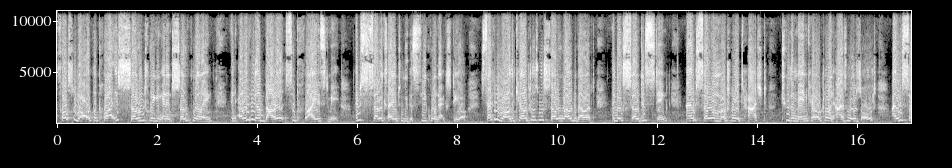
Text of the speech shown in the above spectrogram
First of all, the plot is so intriguing and it's so thrilling, and everything about it surprised me. I'm so excited to read the sequel next year. Second of all, the characters were so well developed, and they're so distinct, and I'm so emotionally attached to the main character, and as a result, I was so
